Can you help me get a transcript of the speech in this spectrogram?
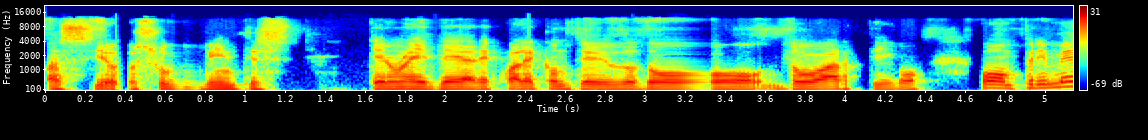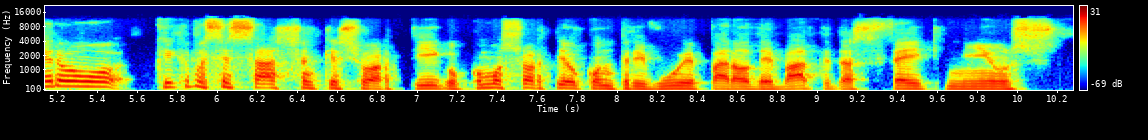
assim os ouvintes terem uma ideia de qual é o conteúdo do, do artigo. Bom, primeiro, o que, que vocês acham que seu artigo, como seu artigo contribui para o debate das fake news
